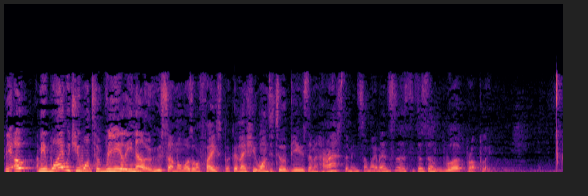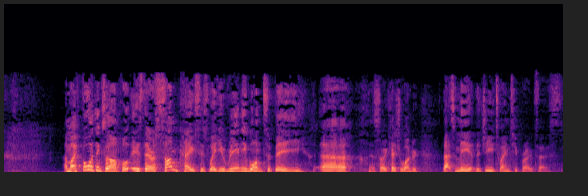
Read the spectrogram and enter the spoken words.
The, oh, I mean, why would you want to really know who someone was on Facebook unless you wanted to abuse them and harass them in some way? I mean, this doesn't work properly. And my fourth example is there are some cases where you really want to be, uh, sorry, in case you're wondering, that's me at the G20 protest.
